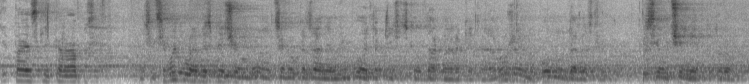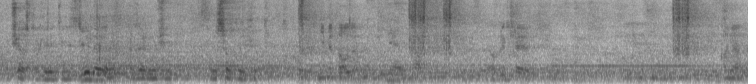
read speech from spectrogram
китайский корабль. Значит, сегодня мы обеспечиваем э, целеуказанием любое тактическое ударное ракетное оружие на полную дальность стрельбы. Все учения, в котором участвовали эти изделия, показали очень высокую эффективность. Не металл, да? Нет. Облегчает? Понятно.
